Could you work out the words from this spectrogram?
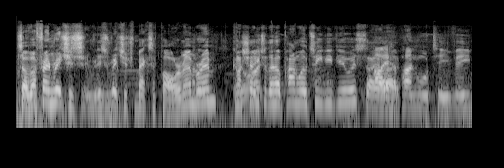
So my friend Richard, this is Richard from Exopol. Remember Hello. him? Can I You show you to the Panwo TV viewers? Say Hi, hello. TV.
